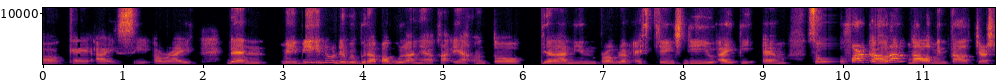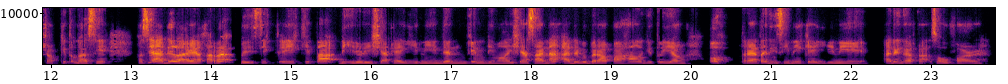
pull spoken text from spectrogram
Oke, I see, alright. Dan maybe ini udah beberapa bulan ya Kak ya untuk jalanin program exchange di UiTM. So far Kak Aura ngalamin culture shock gitu nggak sih? Pasti ada lah ya, karena basically kita di Indonesia kayak gini dan mungkin di Malaysia sana ada beberapa hal gitu yang, "Oh ternyata di sini kayak gini." Ada nggak Kak so far?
